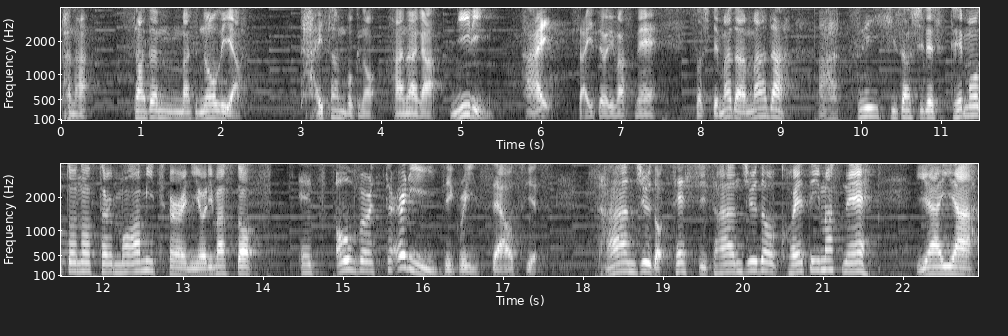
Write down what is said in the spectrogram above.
派な Southern Magnolia 大山木の花が2輪はい咲いておりますね。そしてまだまだ暑い日差しです。手元の thermometer によりますと It's over 30 degrees Celsius 30度摂氏30度を超えていますね。いやいや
